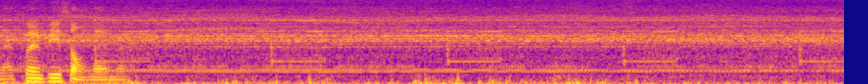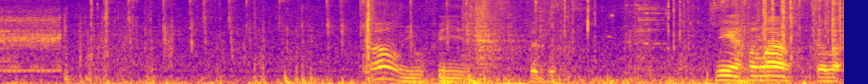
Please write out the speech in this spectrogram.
แล้วเพื่อนพี่ส่งอะไรมา อ้าวยูฟรีเป็นนี่ไงข้างล่างเจอละ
